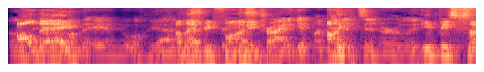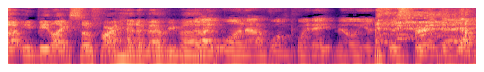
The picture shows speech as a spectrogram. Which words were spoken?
All the- day? on the annual. Yeah. Oh, that'd be just- funny. Just try to get my I- minutes in early. You'd be so, you'd be like so far ahead of everybody. like one out of 1.8 million just for a day.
